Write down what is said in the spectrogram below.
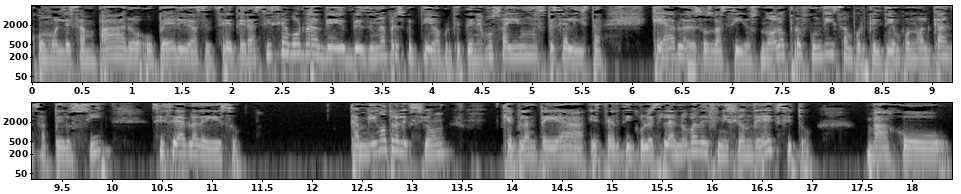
como el desamparo o pérdidas, etcétera, sí se aborda desde una perspectiva, porque tenemos ahí un especialista que habla de esos vacíos. No lo profundizan porque el tiempo no alcanza, pero sí, sí se habla de eso. También otra lección que plantea este artículo es la nueva definición de éxito, bajo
